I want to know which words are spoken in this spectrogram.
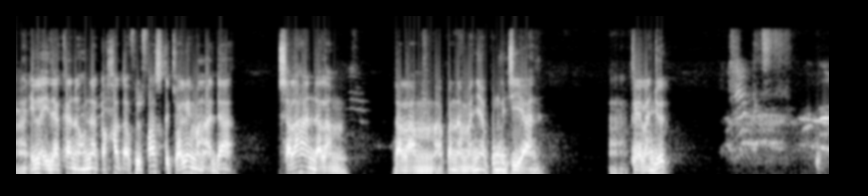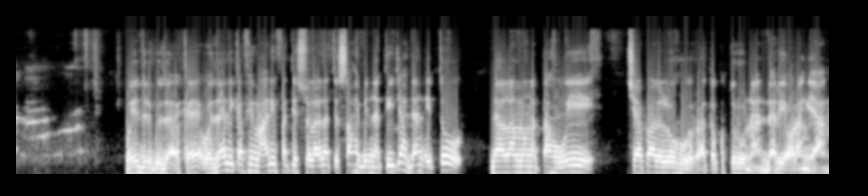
Nah, illa idza kana hunaka khata' fil fas kecuali memang ada kesalahan dalam dalam apa namanya pengujian. Nah, oke lanjut. Wa yudriku wa dzalika fi ma'rifati sulalati sahibin natijah dan itu dalam mengetahui siapa leluhur atau keturunan dari orang yang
